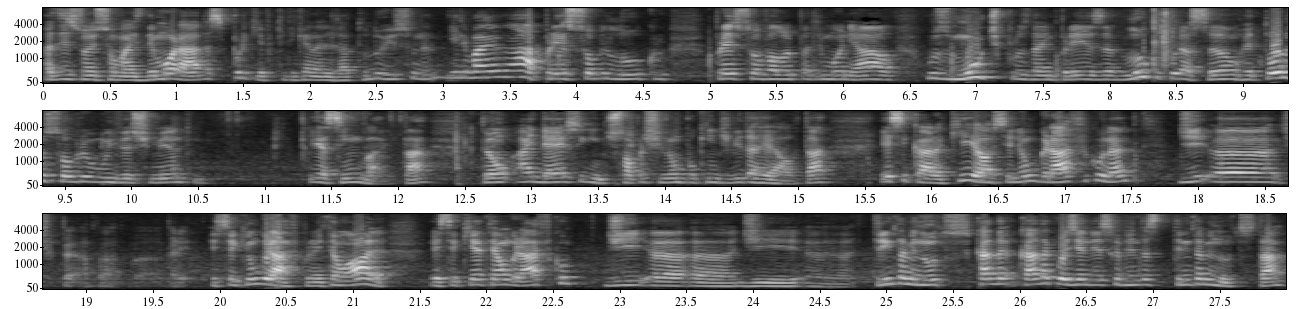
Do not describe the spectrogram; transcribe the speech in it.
As decisões são mais demoradas, por quê? Porque tem que analisar tudo isso, né? E ele vai, ah, preço sobre lucro, preço sobre valor patrimonial, os múltiplos da empresa, lucro por ação, retorno sobre o investimento, e assim vai, tá? Então a ideia é o seguinte, só para te ver um pouquinho de vida real, tá? Esse cara aqui, ó, seria um gráfico, né? De, uh, esse aqui é um gráfico, né? Então, olha, esse aqui é até um gráfico de, uh, uh, de uh, 30 minutos. Cada, cada coisinha desse representa 30 minutos, tá?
